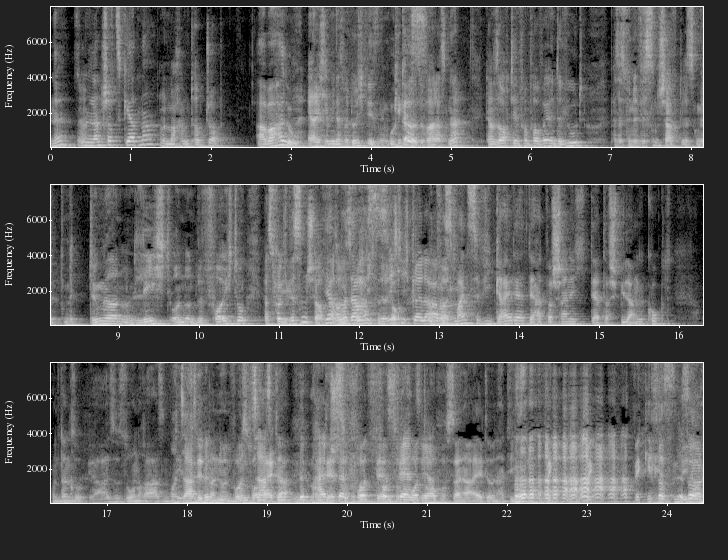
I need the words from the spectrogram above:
ne? so ein Landschaftsgärtner. und machen einen Top-Job. Aber hallo. Ja, ich habe mir das mal durchgelesen. Im Und Kicker das- so war das, ne? Da haben sie auch den vom VW interviewt, was das für eine Wissenschaft ist, mit, mit Düngern und Licht und, und Befeuchtung. Das ist voll die Wissenschaft. Ja, Also aber das da hast du richtig doch. geile Und Arbeit. was meinst du, wie geil der? Der hat wahrscheinlich, der hat das Spiel angeguckt und dann so, ja, also so ein Rasen, Und den findet mit- man nur in Wolfsburg, Alter. mit- mit und der ist sofort, der ist sofort Fernseher. drauf auf seine Alte und hat die so weg, weg, weggerissen wie, noch,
